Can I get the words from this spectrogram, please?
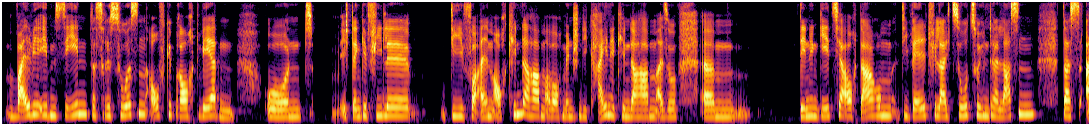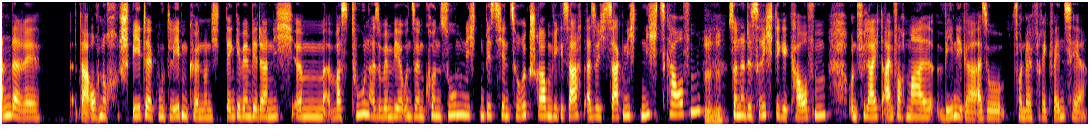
weil wir eben sehen, dass Ressourcen aufgebraucht werden. Und ich denke, viele die vor allem auch Kinder haben, aber auch Menschen, die keine Kinder haben. Also ähm, denen geht es ja auch darum, die Welt vielleicht so zu hinterlassen, dass andere da auch noch später gut leben können. Und ich denke, wenn wir da nicht ähm, was tun, also wenn wir unseren Konsum nicht ein bisschen zurückschrauben, wie gesagt, also ich sage nicht nichts kaufen, mhm. sondern das Richtige kaufen und vielleicht einfach mal weniger, also von der Frequenz her.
